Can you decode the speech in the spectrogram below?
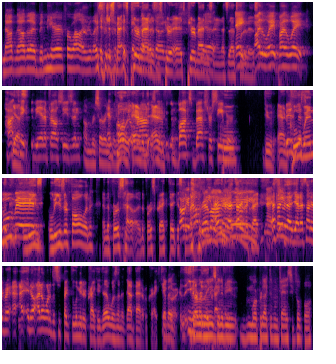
now, now that I've been here for a while, I realize It's just ma- it's pure madness. It's pure it's pure madness, Yeah. Aaron. That's that's hey, what it is. by the way, by the way, hot Yes. take for the NFL season. I'm so ready for this. Antonio Oh, Aaron, Brown is Aaron. going to be the Bucks' best receiver. cool, dude. Aaron, Business cool wind. booming. Leaves leaves are falling, and the first the first crack take is. Okay, coming that Grandma, That's not even- that's not even a crack. Yeah, That's not even that. Yeah, that's not even. I, I, know, I don't want to disrespect the Lemire crack take. That wasn't that bad of a crack Yeah, take. but or even a Darnell really Mooney's crack going to be more productive in fantasy football.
